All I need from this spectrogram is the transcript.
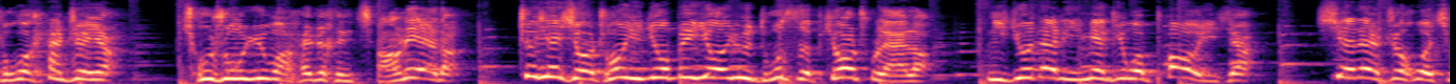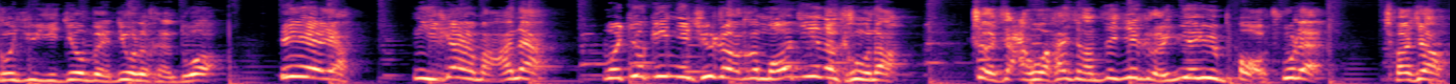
不过看这样，求生欲望还是很强烈的。这些小虫已经被药浴毒死飘出来了，你就在里面给我泡一下。现在这货情绪已经稳定了很多。哎呀呀，你干嘛呢？我就给你去找个毛巾的空呢。这家伙还想自己搁越狱跑出来，瞧瞧，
